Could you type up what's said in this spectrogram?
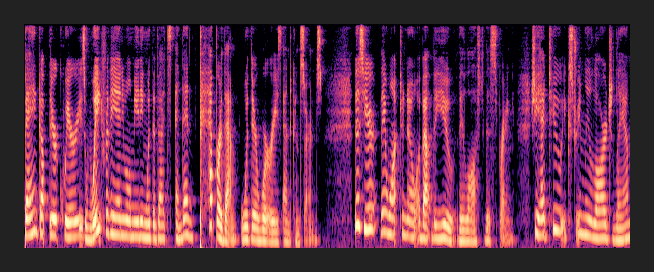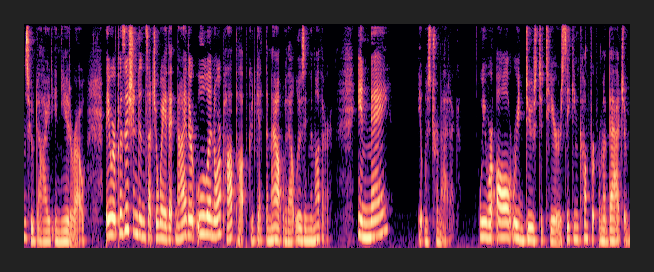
bank up their queries, wait for the annual meeting with the vets, and then pepper them with their worries and concerns. This year, they want to know about the ewe they lost this spring. She had two extremely large lambs who died in utero. They were positioned in such a way that neither Ula nor Pop Pop could get them out without losing the mother. In May, it was traumatic. We were all reduced to tears, seeking comfort from a batch of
